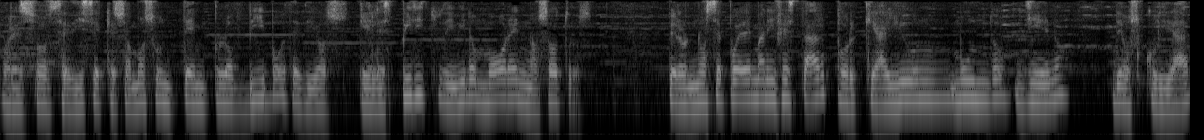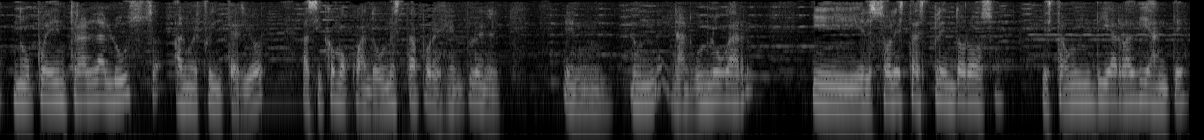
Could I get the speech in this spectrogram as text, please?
Por eso se dice que somos un templo vivo de Dios, que el Espíritu Divino mora en nosotros, pero no se puede manifestar porque hay un mundo lleno de oscuridad, no puede entrar la luz a nuestro interior, así como cuando uno está, por ejemplo, en en algún lugar y el sol está esplendoroso, está un día radiante,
